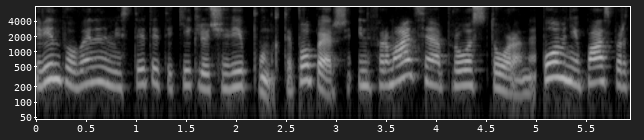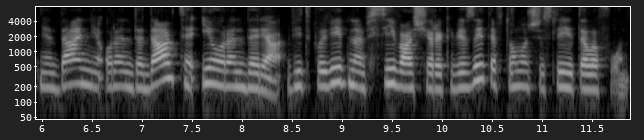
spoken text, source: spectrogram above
він повинен містити такі ключові пункти. По-перше, інформація про сторони, повні паспортні дані орендодавця і орендаря, відповідно, всі ваші реквізити, в тому числі і телефон.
